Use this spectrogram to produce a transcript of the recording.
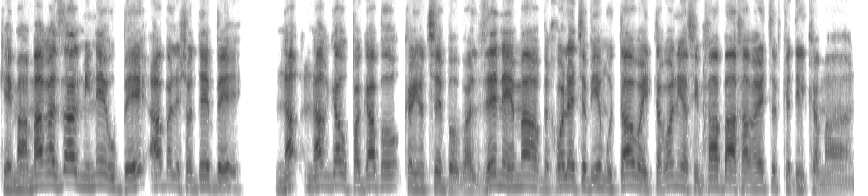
כמאמר הז"ל, מיני הוא באבא לשדה ב... נרגה ופגע בו כיוצא בו, ועל זה נאמר בכל עצב יהיה מותר והיתרון היא השמחה הבאה אחר העצב כדלקמן.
